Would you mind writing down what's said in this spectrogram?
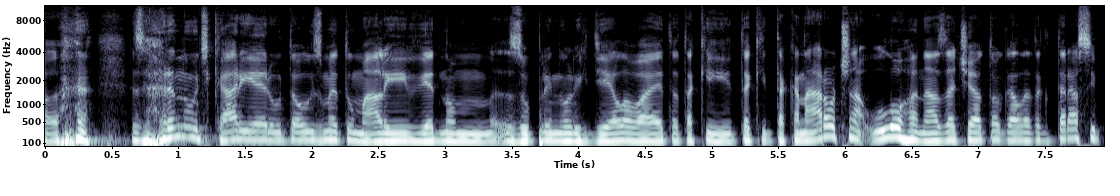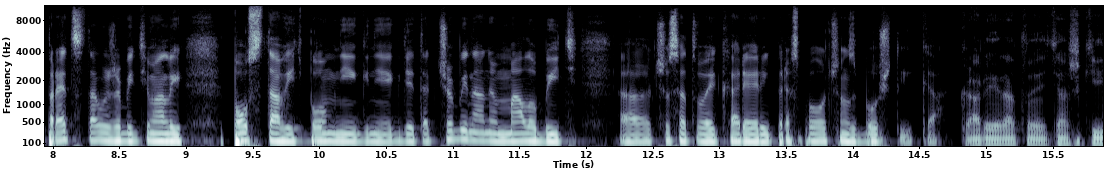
zhrnúť kariéru, to už sme tu mali v jednom z uplynulých dielov a je to taký, taký, taká náročná úloha na začiatok, ale tak teraz si predstav, že by ti mali postaviť pomník niekde, tak čo by na ňom malo byť, čo sa tvojej kariéry pre spoločnosť Bož týka? Kariéra to je ťažký,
